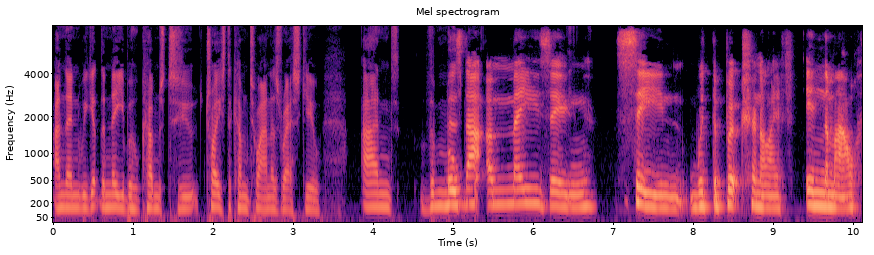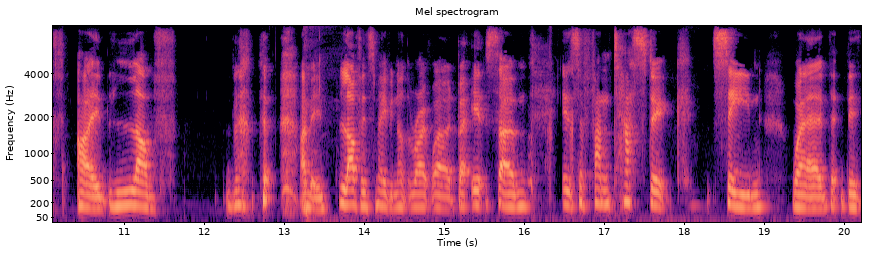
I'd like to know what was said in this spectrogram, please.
and then we get the neighbor who comes to tries to come to Anna's rescue, and the There's that amazing scene with the butcher knife in the mouth. I love. I mean, love is maybe not the right word, but it's um, it's a fantastic scene where the, the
